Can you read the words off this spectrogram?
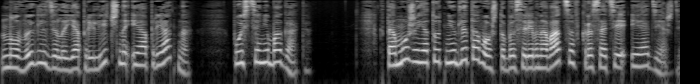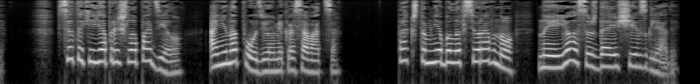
Но выглядела я прилично и опрятно, пусть и не богато. К тому же я тут не для того, чтобы соревноваться в красоте и одежде. Все-таки я пришла по делу, а не на подиуме красоваться. Так что мне было все равно на ее осуждающие взгляды.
